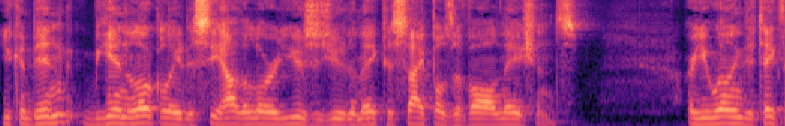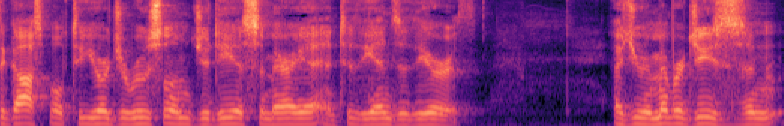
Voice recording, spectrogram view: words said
You can begin locally to see how the Lord uses you to make disciples of all nations. Are you willing to take the gospel to your Jerusalem, Judea, Samaria, and to the ends of the earth? As you remember Jesus' in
